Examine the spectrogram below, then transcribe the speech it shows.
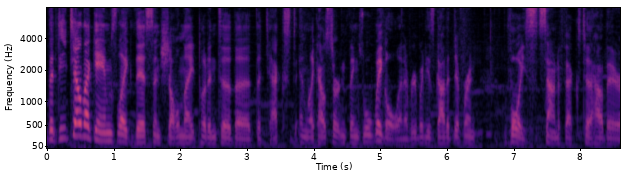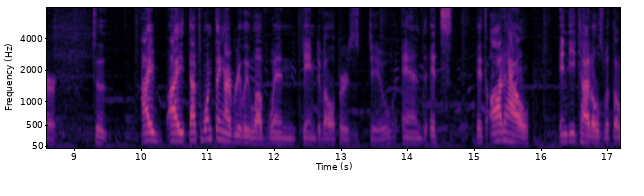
the detail that games like this and Shovel Knight put into the the text, and like how certain things will wiggle, and everybody's got a different voice sound effects to how they're to. I I that's one thing I really love when game developers do, and it's it's odd how indie titles with a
